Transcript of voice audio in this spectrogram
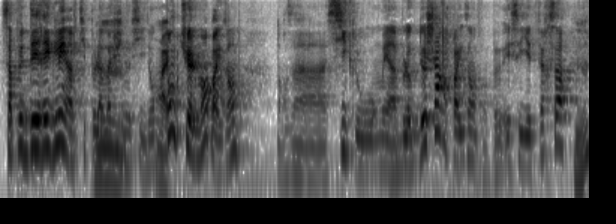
ça peut dérégler un petit peu la Hmm. machine aussi. Donc Ouais. ponctuellement, par exemple, dans un cycle où on met un bloc de charge, par exemple, on peut essayer de faire ça. Mhm.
